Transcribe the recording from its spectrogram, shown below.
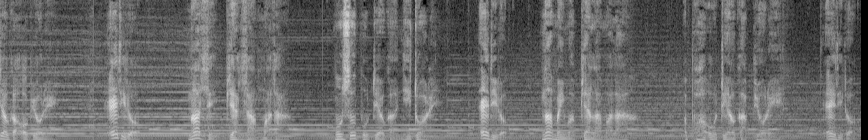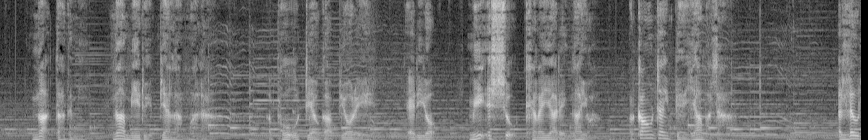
တယောက်ကအော်ပြောတယ်အဲ့ဒီတော့ ငါလင်ပြန်လာမှလားမုံဆိုးပူတယောက်ကညီးတွားတယ်အဲ့ဒီတော့ငါမိန်မပြန်လာမှလားအဖွားအိုတယောက်ကပြောတယ်အဲ့ဒီတော့ငါသားသမီးငါမြေးတွေပြန်လာမှလားအဖိုးအိုတယောက်ကပြောတယ်အဲ့ဒီတော့မီးအရှုပ်ခံလိုက်ရတဲ့ငါရွာအကောင့်တိုင်းပြန်ရမှလားအလုတ်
